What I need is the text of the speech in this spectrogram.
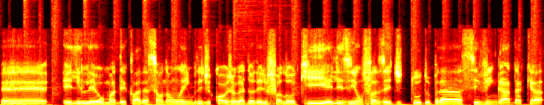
é, ele leu uma declaração, não lembro de qual jogador ele falou, que eles iam fazer de tudo para se vingar daquela,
